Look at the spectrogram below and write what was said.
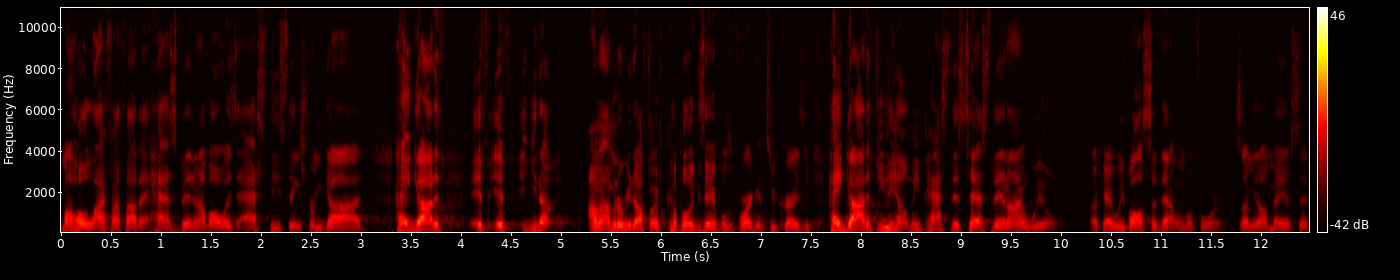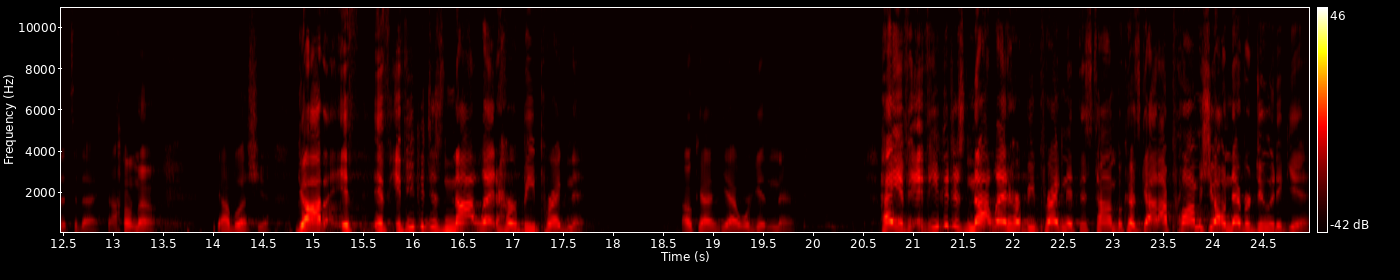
My whole life, I thought it has been, and I've always asked these things from God. Hey, God, if, if, if you know, I'm, I'm going to read off a couple examples before I get too crazy. Hey, God, if you help me pass this test, then I will. Okay, we've all said that one before. Some of y'all may have said it today. I don't know. God bless you. God, if, if, if you could just not let her be pregnant. Okay, yeah, we're getting there. Hey, if, if you could just not let her be pregnant this time because God, I promise you I'll never do it again.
